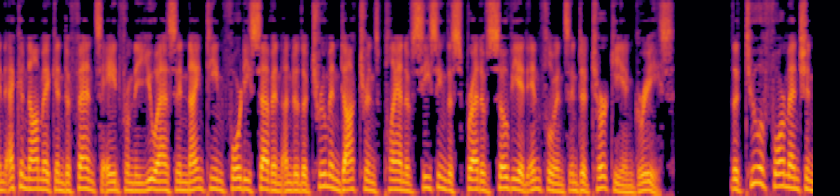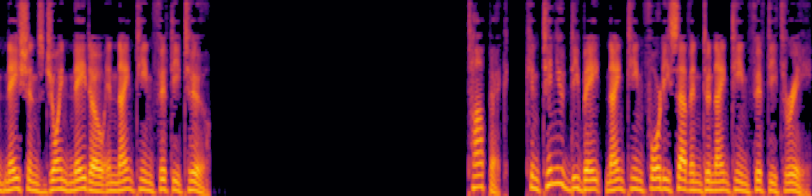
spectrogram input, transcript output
in economic and defense aid from the U.S. in 1947 under the Truman Doctrine's plan of ceasing the spread of Soviet influence into Turkey and Greece. The two aforementioned nations joined NATO in 1952. Topic: Continued debate 1947 to 1953.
